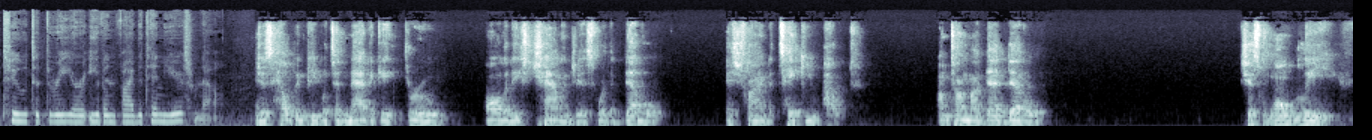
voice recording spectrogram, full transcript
two to three or even five to 10 years from now? Just helping people to navigate through all of these challenges where the devil is trying to take you out. I'm talking about that devil just won't leave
